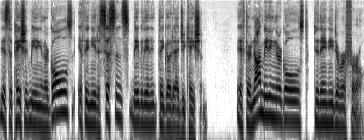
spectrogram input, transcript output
is the patient meeting their goals? If they need assistance, maybe they, they go to education. If they're not meeting their goals, do they need a referral?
